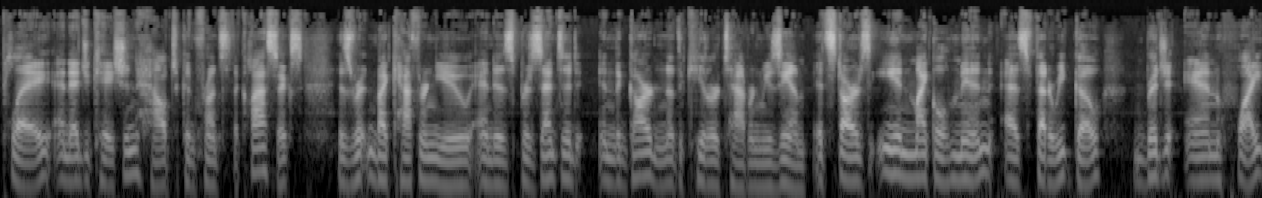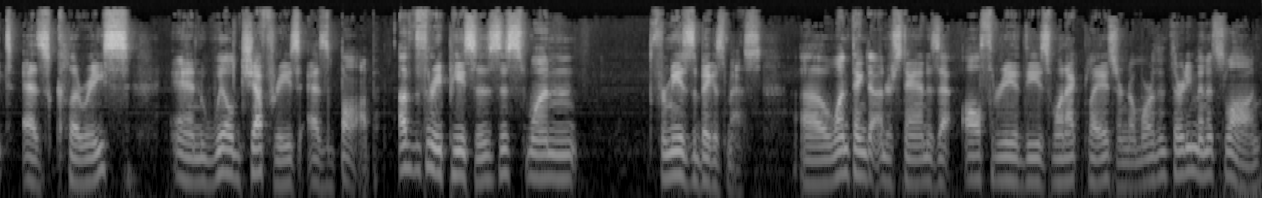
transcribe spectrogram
play and education how to confront the classics is written by catherine yu and is presented in the garden of the keeler tavern museum. It stars ian michael minh as federico bridget ann white as clarisse and will jeffries as bob. Of the three pieces this one for me is the biggest mess. Uh, one thing to understand is that all three of these one act plays are no more than 30 minutes long,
